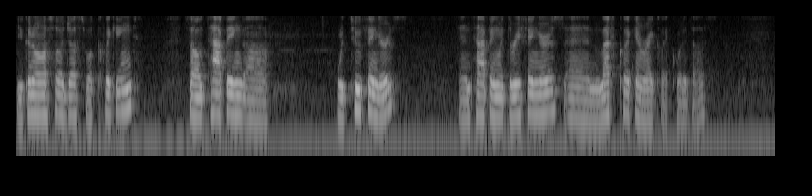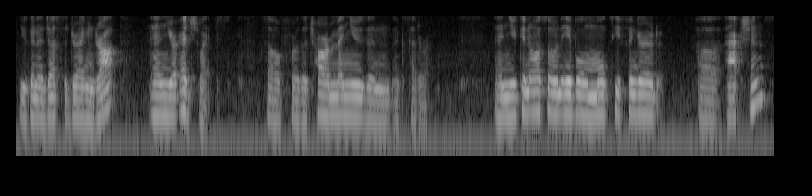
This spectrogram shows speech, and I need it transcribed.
You can also adjust what clicking, so tapping uh, with two fingers and tapping with three fingers and left click and right click what it does. You can adjust the drag and drop and your edge swipes. So for the charm menus and etc. And you can also enable multi-fingered uh, actions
